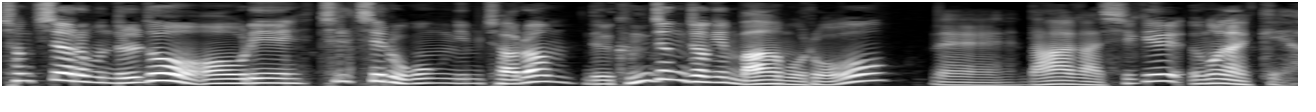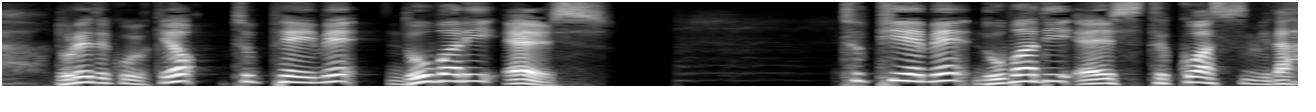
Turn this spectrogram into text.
청취자 여러분들도 어, 우리 7750님처럼 늘 긍정적인 마음으로 네, 나아가시길 응원할게요. 노래 듣고 올게요. 2PM의 Nobody Else. 2PM의 Nobody Else 듣고 왔습니다.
